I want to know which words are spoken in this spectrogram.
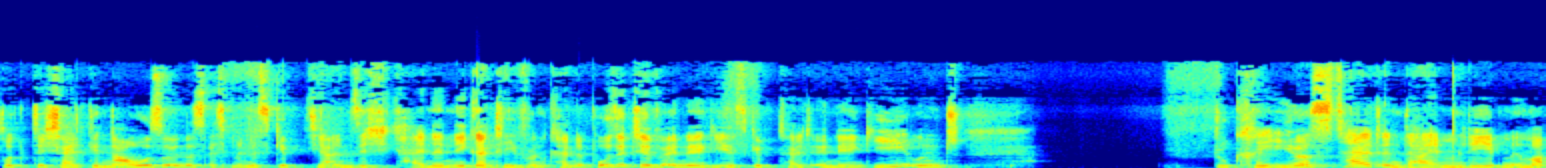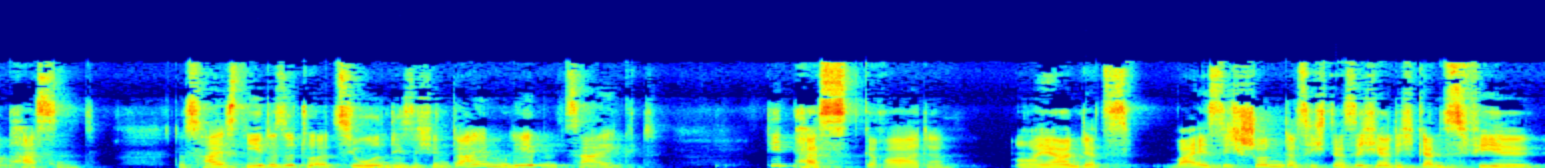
drückt sich halt genauso in das, ich meine, es gibt ja an sich keine negative und keine positive Energie, es gibt halt Energie und du kreierst halt in deinem Leben immer passend. Das heißt, jede Situation, die sich in deinem Leben zeigt, die passt gerade. Oh ja, und jetzt weiß ich schon, dass sich da sicherlich ganz viel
